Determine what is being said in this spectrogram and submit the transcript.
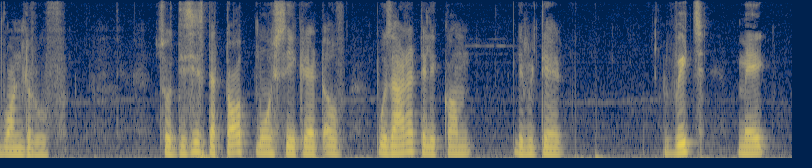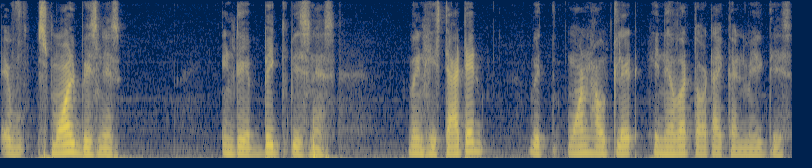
one roof. So this is the topmost secret of Pujara Telecom Limited, which make a small business into a big business. When he started with one outlet, he never thought I can make this.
